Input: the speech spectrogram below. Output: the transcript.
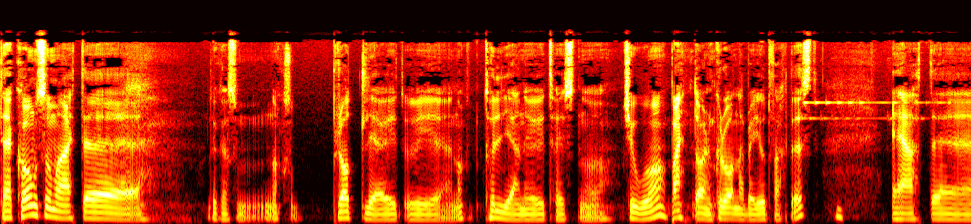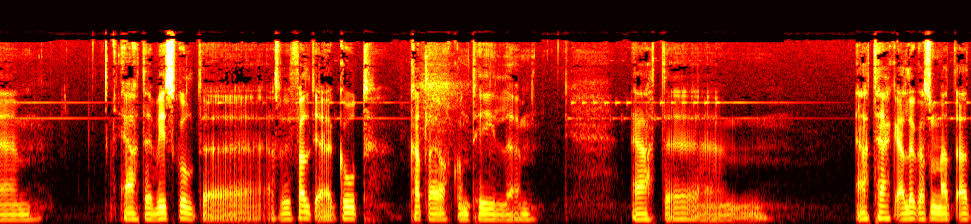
det kom som et, uh, det var som nok så brottelig, vi i nok tulja nu i 2020, bant då corona blev ut er at, att er at vi skulle altså vi følte jeg god kalla jag kon at, att at, att ta lucka som at, at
